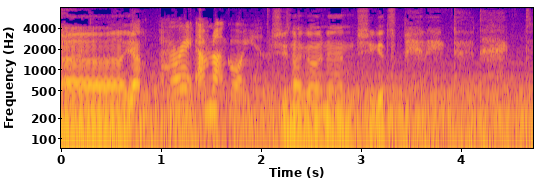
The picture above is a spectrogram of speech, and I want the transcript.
Uh, yeah, All right, I'm not going in. she's not going in. She gets panicked, attacked,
